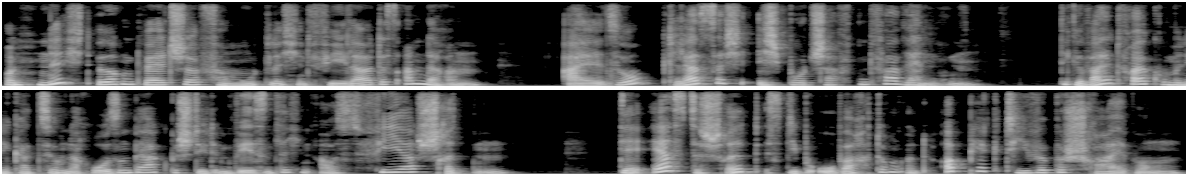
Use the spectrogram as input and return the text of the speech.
und nicht irgendwelche vermutlichen Fehler des anderen. Also klassisch Ich-Botschaften verwenden. Die gewaltfreie Kommunikation nach Rosenberg besteht im Wesentlichen aus vier Schritten. Der erste Schritt ist die Beobachtung und objektive Beschreibung.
